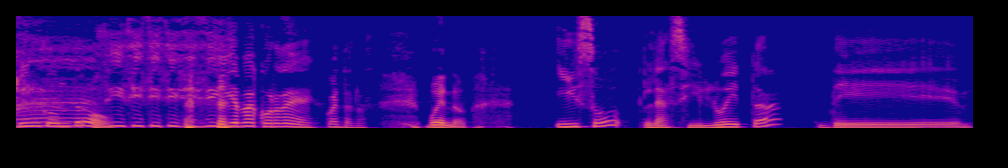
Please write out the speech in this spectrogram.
qué Ah, encontró? Sí, sí, sí, sí, sí, sí, ya me acordé. Cuéntanos. Bueno, hizo la silueta de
